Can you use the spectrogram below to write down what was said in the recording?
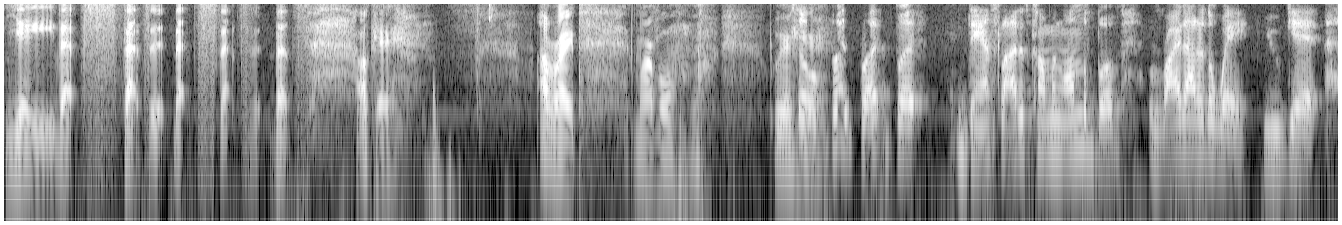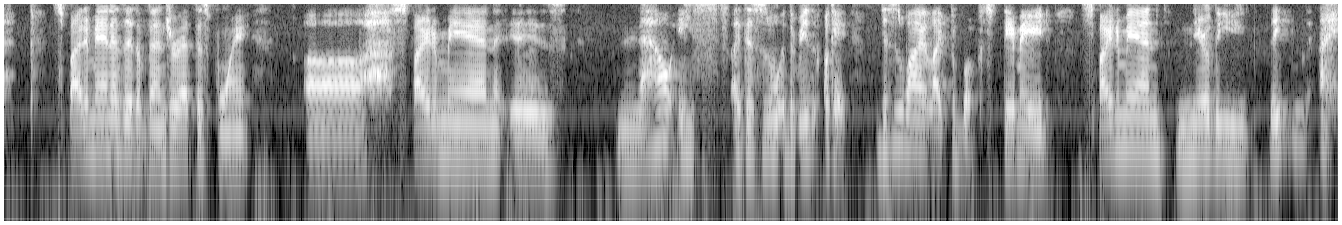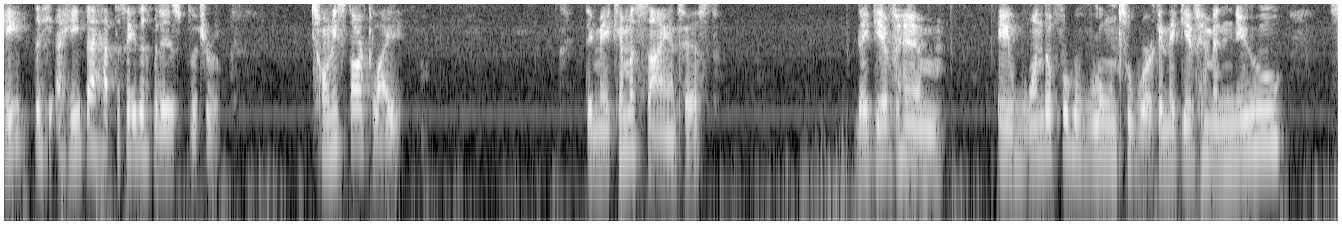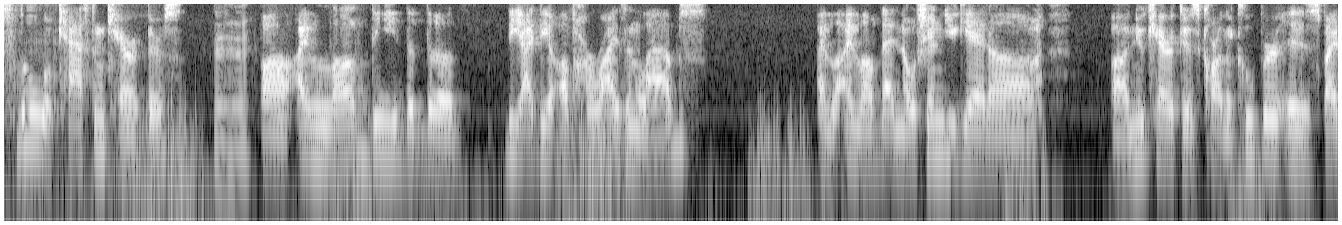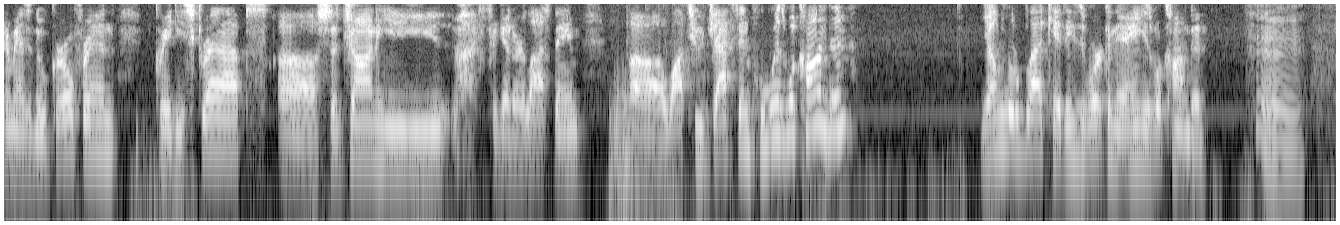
Yay, that's that's it. That's that's it. That's okay. All right, Marvel. We're So, here. but but but Dan Slott is coming on the book right out of the way. You get Spider Man as an Avenger at this point. Uh, Spider Man is now a. This is what the reason. Okay, this is why I like the books. They made Spider Man nearly. They. I hate the. I hate that I have to say this, but it is the truth. Tony Stark light. They make him a scientist. They give him a wonderful room to work, and they give him a new slew of casting characters. Uh, I love the, the the the idea of Horizon Labs. I, I love that notion. You get uh, uh, new characters. Carly Cooper is Spider Man's new girlfriend. Grady Scraps, uh, Sajani, I forget her last name. Uh, Uatu Jackson, who is Wakandan. Young little black kid. He's working there. He's Wakandan.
